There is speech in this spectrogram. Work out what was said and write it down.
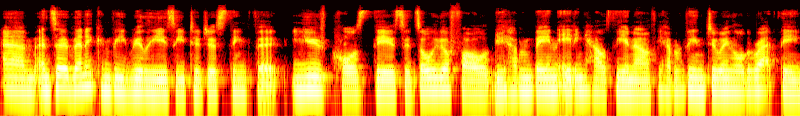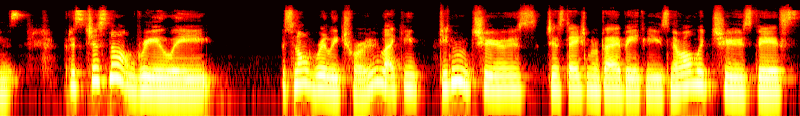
Um, and so then it can be really easy to just think that you've caused this. It's all your fault. You haven't been eating healthy enough. You haven't been doing all the right things, but it's just not really it's not really true. Like you didn't choose gestational diabetes. No one would choose this.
